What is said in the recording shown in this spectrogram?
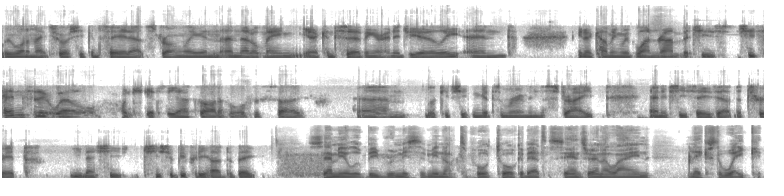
we want to make sure she can see it out strongly, and, and that'll mean you know conserving her energy early and you know coming with one run. But she's she tends to do well when she gets the outside of horses. So um, look, if she can get some room in the straight, and if she sees out the trip. You know, she she should be pretty hard to beat. Samuel, it would be remiss of me not to talk about Santa Ana Lane next week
